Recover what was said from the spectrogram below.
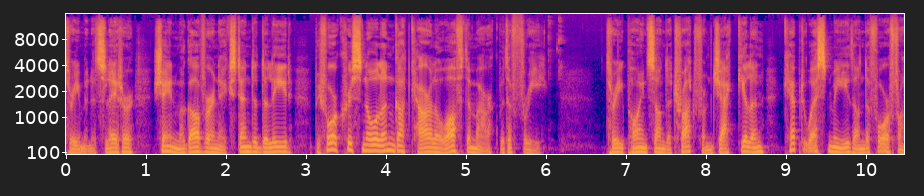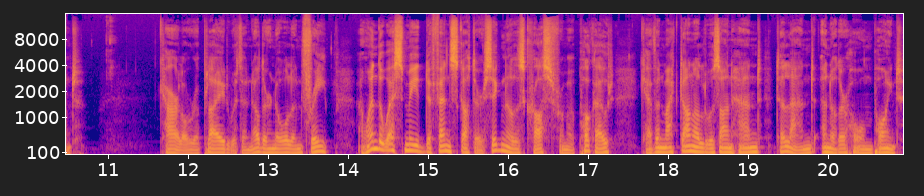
Three minutes later, Shane McGovern extended the lead before Chris Nolan got Carlow off the mark with a free. Three points on the trot from Jack Gillen kept Westmeath on the forefront. Carlow replied with another Nolan free, and when the Westmeath defence got their signals crossed from a puck out, Kevin MacDonald was on hand to land another home point.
